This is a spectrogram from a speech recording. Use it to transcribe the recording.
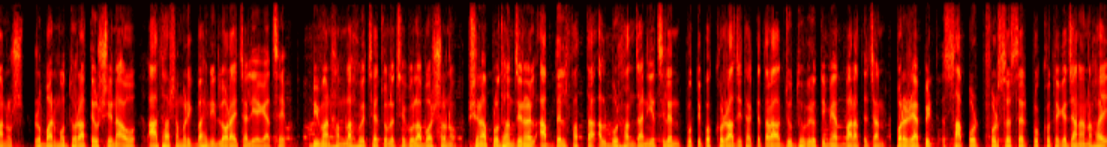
মানুষ। রোববার মধ্যরাতেও সেনা ও আধা সামরিক বাহিনী লড়াই চালিয়ে গেছে। বিমান হামলা হয়েছে, চলেছে গোলাবর্ষণও সেনা প্রধান general Abdel Fattah al Burhan জানিয়েছিলেন, প্রতিপক্ষ রাজি থাকলে তারা যুদ্ধবিরতি মেয়াদ বাড়াতে চান। পরে র্যাপিড সাপোর্ট ফোর্সেসের পক্ষ থেকে জানানো হয়,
